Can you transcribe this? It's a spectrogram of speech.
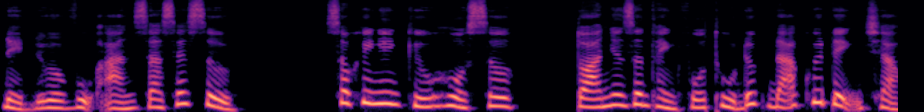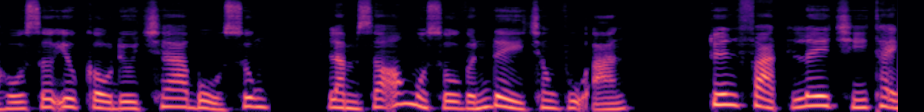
để đưa vụ án ra xét xử. Sau khi nghiên cứu hồ sơ, Tòa án Nhân dân thành phố Thủ Đức đã quyết định trả hồ sơ yêu cầu điều tra bổ sung, làm rõ một số vấn đề trong vụ án, tuyên phạt Lê Chí Thành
